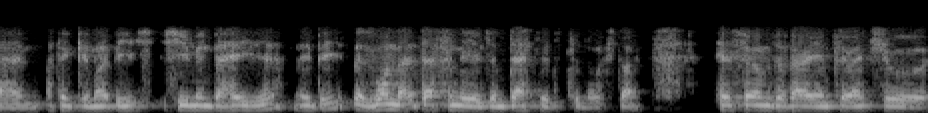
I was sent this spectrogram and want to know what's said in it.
Um, I think it might be Human Behavior, maybe. There's one that definitely is indebted to Norstein his films are very influential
